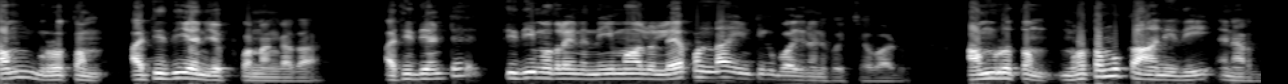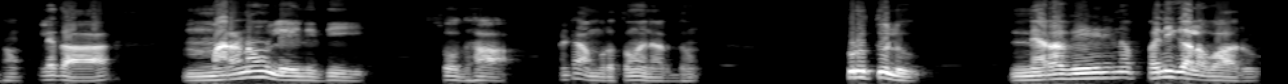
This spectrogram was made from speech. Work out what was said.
అమృతం అతిథి అని చెప్పుకున్నాం కదా. అతిథి అంటే తిథి మొదలైన నియమాలు లేకుండా ఇంటికి భోజనానికి వచ్చేవాడు. అమృతం మృతము కానిది అని అర్థం. లేదా మరణం లేనిది సుధా అంటే అమృతం అని అర్థం. కృతులు నెరవేరిన పని గలవారు.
